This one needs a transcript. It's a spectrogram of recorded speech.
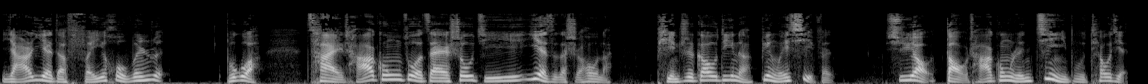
芽叶的肥厚温润。不过，采茶工作在收集叶子的时候呢，品质高低呢并未细分，需要倒茶工人进一步挑拣。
